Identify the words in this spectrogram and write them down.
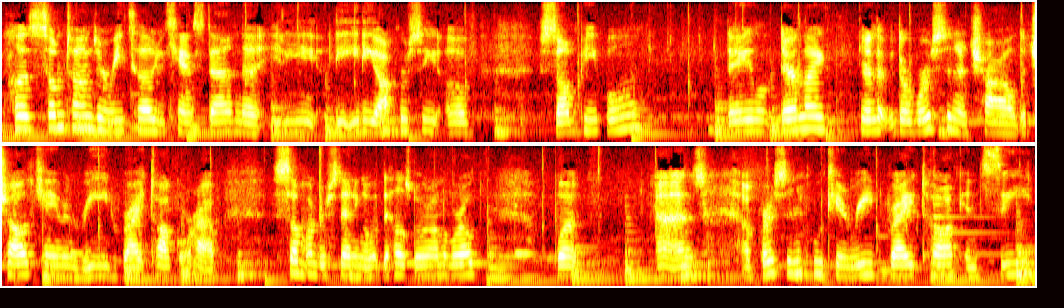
Because sometimes in retail you can't stand the idi- the idiocracy of some people. They they're like they're they're worse than a child. A child can't even read, write, talk, or have some understanding of what the hell's going on in the world. But as a person who can read, write, talk, and see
